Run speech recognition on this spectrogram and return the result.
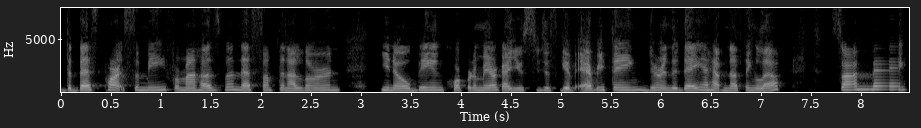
the best parts of me for my husband. That's something i learned you know being in corporate america i used to just give everything during the day and have nothing left. So i make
